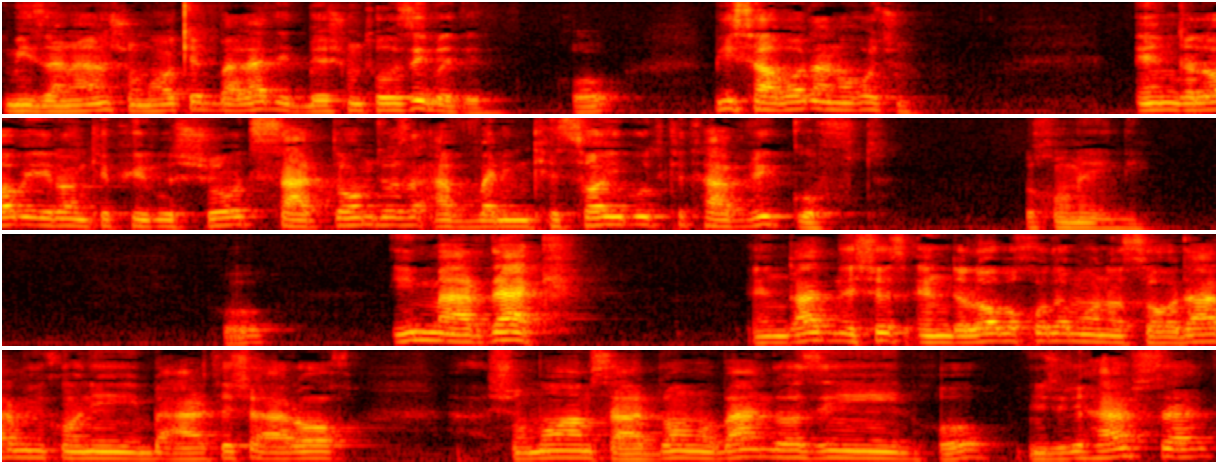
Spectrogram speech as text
می‌زنن شما که بلدید بهشون توضیح بدید. خب؟ بی سوادن آقا جون. انقلاب ایران که پیروز شد صدام جز اولین کسایی بود که تبریک گفت به خمینی. خب؟ این مردک انقدر نشست انقلاب خودمان رو صادر می‌کنیم به ارتش عراق شما هم صدام رو بندازین. خب اینجوری حرف زد.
